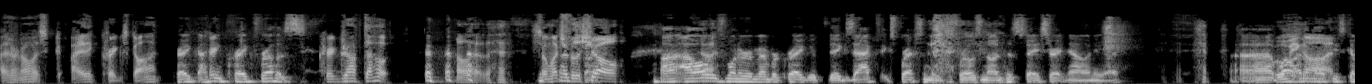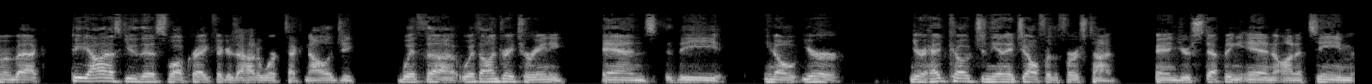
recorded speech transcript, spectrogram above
I don't know. It's, I think Craig's gone. Craig, I think Craig froze. Craig dropped out. So much for the That's show. I, I always want to remember Craig with the exact expression that's frozen on his face right now. Anyway, uh, well, I don't know if he's coming back. Petey, I'll ask you this while Craig figures out how to work technology with uh, with Andre Tourigny and the you know you're you're a head coach in the NHL for the first time and you're stepping in on a team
